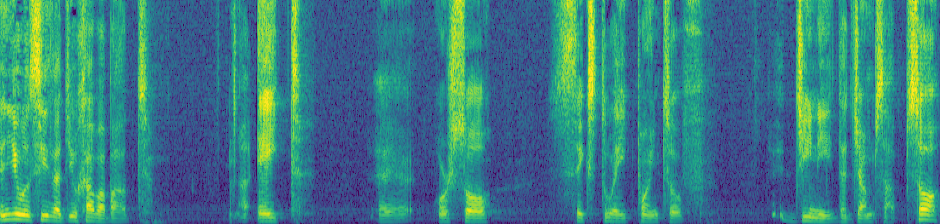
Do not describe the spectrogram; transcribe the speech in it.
And you will see that you have about uh, eight uh, or so, six to eight points of Gini that jumps up. So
